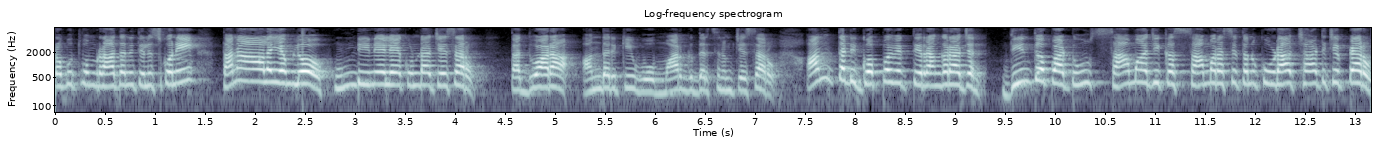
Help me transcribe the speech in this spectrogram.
ప్రభుత్వం రాదని తెలుసుకొని తన ఆలయంలో హుండీనే లేకుండా చేశారు. తద్వారా అందరికీ ఓ మార్గదర్శనం చేశారు. అంతటి గొప్ప వ్యక్తి రంగరాజన్. దీంతో పాటు సామాజిక సామరస్యతను కూడా చాటి చెప్పారు.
